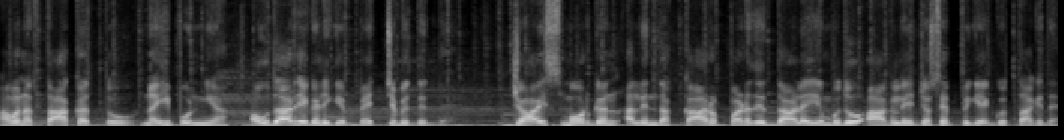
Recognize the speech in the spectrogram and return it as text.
ಅವನ ತಾಕತ್ತು, ನೈಪುಣ್ಯ, ಔದಾರ್ಯಗಳಿಗೆ ಬೆಚ್ಚಿ ಬಿದ್ದಿದ್ದೆ. ಜಾಯ್ಸ್ ಮೋರ್ಗನ್ ಅಲ್ಲಿಂದ ಕಾರು ಪಡೆದಿದ್ದಾಳೆ ಎಂಬುದು ಆಗಲೇ ಜೊಸೆಪ್ಪಿಗೆ ಗೊತ್ತಾಗಿದೆ.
